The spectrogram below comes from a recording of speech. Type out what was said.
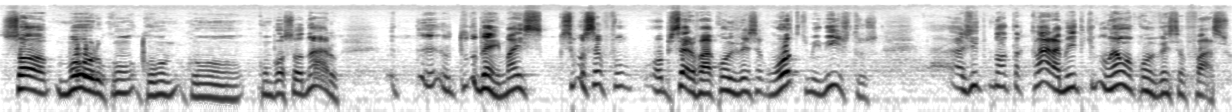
só Moro com, com, com, com Bolsonaro, eh, tudo bem, mas se você for observar a convivência com outros ministros, a gente nota claramente que não é uma convivência fácil.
